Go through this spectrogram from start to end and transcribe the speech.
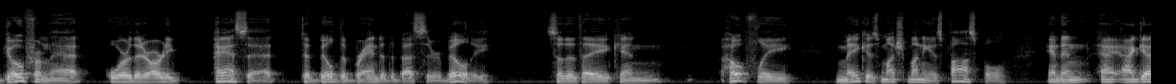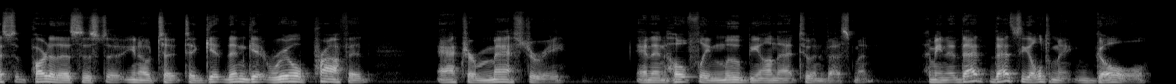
go from that or that are already past that to build the brand to the best of their ability so that they can hopefully make as much money as possible. And then I, I guess part of this is to, you know, to, to get then get real profit after mastery and then hopefully move beyond that to investment. I mean that that's the ultimate goal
